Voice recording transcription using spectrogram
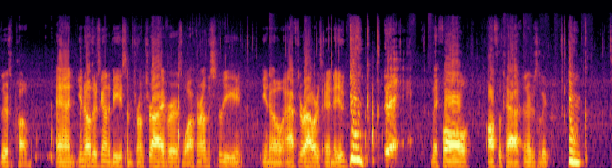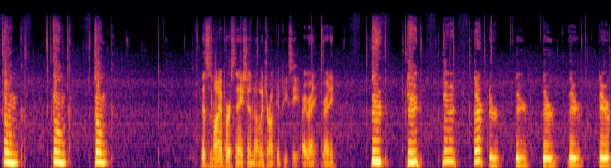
there's a pub. And you know there's gonna be some drunk drivers walking around the street, you know, after hours and they dunk they fall off the path and they're just like dunk dunk dunk dunk this is my impersonation of a drunk NPC. Are you ready? Ready? Derp, derp, derp, derp, derp, derp, derp, derp, derp.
